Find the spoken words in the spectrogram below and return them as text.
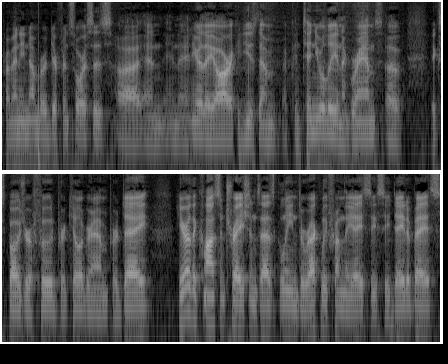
from any number of different sources, uh, and, and, and, here they are. I could use them continually in the grams of exposure of food per kilogram per day. Here are the concentrations as gleaned directly from the ACC database.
